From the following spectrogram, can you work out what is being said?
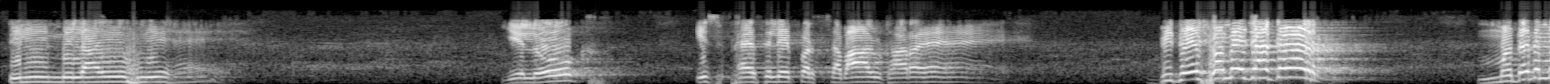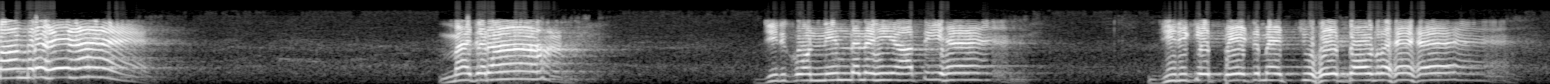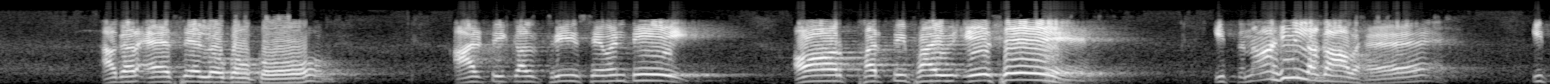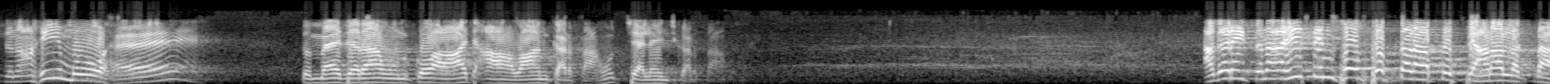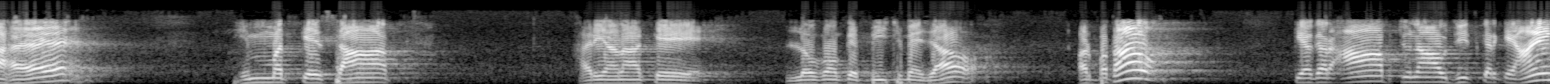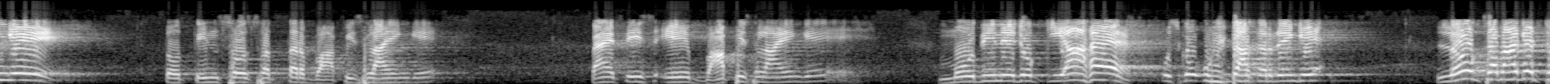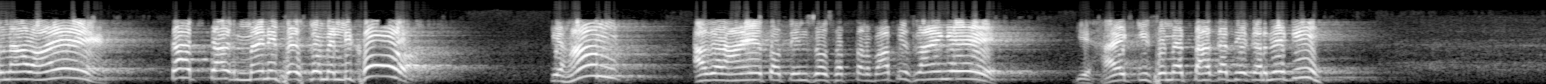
तिल मिलाए हुए हैं। ये लोग इस फैसले पर सवाल उठा रहे हैं। विदेशों में जाकर मदद मांग रहे हैं। मैं जरा जिनको नींद नहीं आती है, जिनके पेट में चूहे दौड़ रहे हैं, अगर ऐसे लोगों को आर्टिकल 370 और 35 ए से इतना ही लगाव है, इतना ही मोह है तो मैं जरा उनको आज आह्वान करता हूँ चैलेंज करता हूँ। अगर इतना ही 370 आपको प्यारा लगता है, हिम्मत के साथ हरियाणा के लोगों के बीच में जाओ और बताओ कि अगर आप चुनाव जीत करके आएँगे तो 370 वापिस लाएँगे 35 ए वापिस लाएँगे। मोदी ने जो किया है, उसको उल्टा कर देंगे। लोकसभा के चुनाव आए, तब तक मैनिफेस्टो में लिखो कि हम अगर आए तो 370 वापिस लाएँगे। ये है किसी में ताकत ये करने की।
